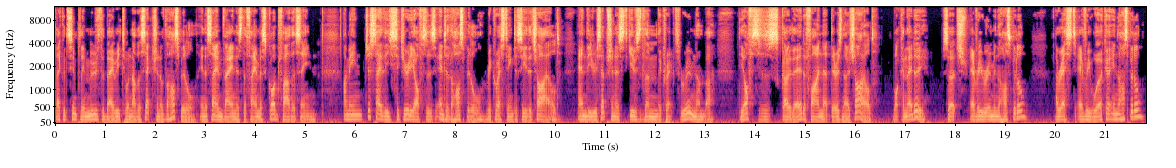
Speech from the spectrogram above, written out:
they could simply move the baby to another section of the hospital, in the same vein as the famous Godfather scene. I mean, just say the security officers enter the hospital requesting to see the child, and the receptionist gives them the correct room number. The officers go there to find that there is no child. What can they do? Search every room in the hospital? Arrest every worker in the hospital?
